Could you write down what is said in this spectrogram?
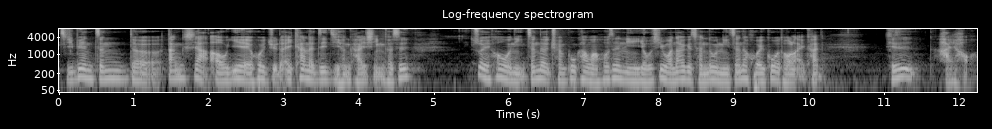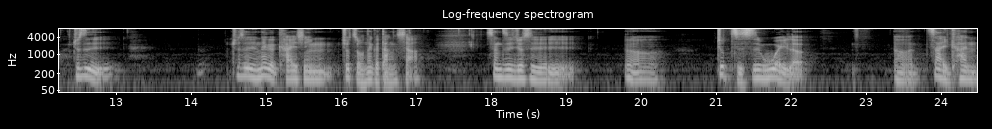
即便真的当下熬夜会觉得，哎，看了这一集很开心，可是。最后，你真的全部看完，或是你游戏玩到一个程度，你真的回过头来看，其实还好，就是就是那个开心，就走那个当下，甚至就是，呃，就只是为了，呃，再看，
